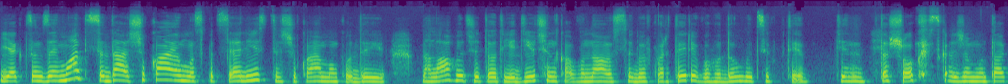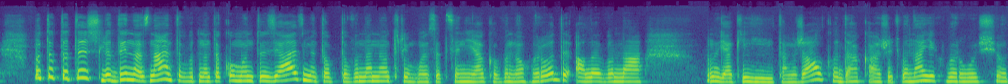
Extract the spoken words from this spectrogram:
як цим займатися. Да, шукаємо спеціалістів, шукаємо, куди налагоджити. От є дівчинка, вона у себе в квартирі вигодовує цих птів. Пташок, скажімо так. Ну тобто, теж людина, знаєте, от на такому ентузіазмі, тобто вона не отримує за це ніякої винагороди, але вона, ну як її там жалко, да, кажуть, вона їх вирощує.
